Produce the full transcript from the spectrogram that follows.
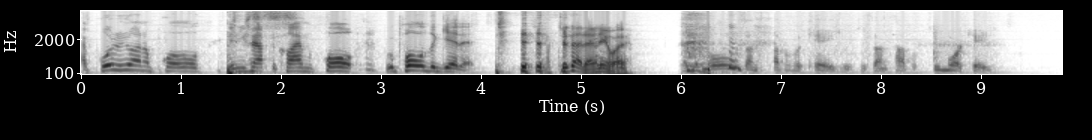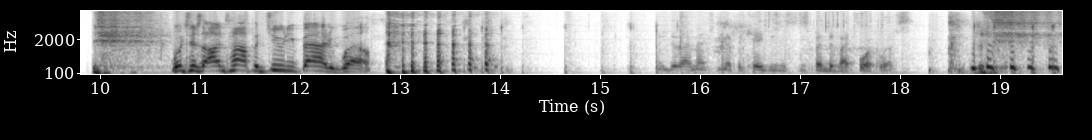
I put it on a pole, and you have to climb a pole a pole to get it. I'll do that anyway. And the pole is on top of a cage, which is on top of two more cages. Which is on top of Judy Badwell. And did I mention that the cages are suspended by forklifts?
